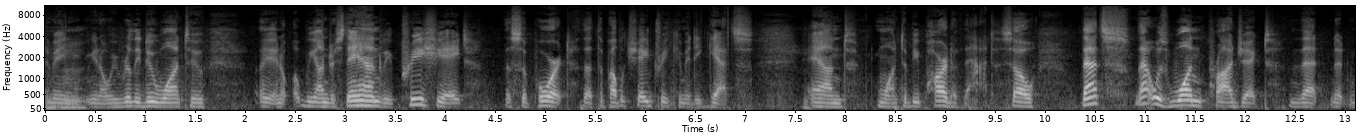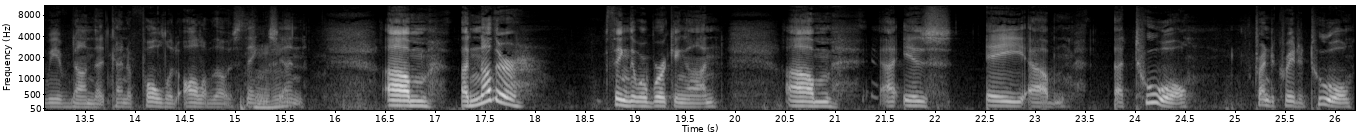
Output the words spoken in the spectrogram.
I mean, Mm-hmm. you know, we really do want to, uh, you know, we understand, we appreciate the support that the Public Shade Tree Committee gets, Mm-hmm. and want to be part of that. So. That's that was one project that, that we've done that kind of folded all of those things Mm-hmm. in. Um, another thing that we're working on um, uh, is a, um, a tool, trying to create a tool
